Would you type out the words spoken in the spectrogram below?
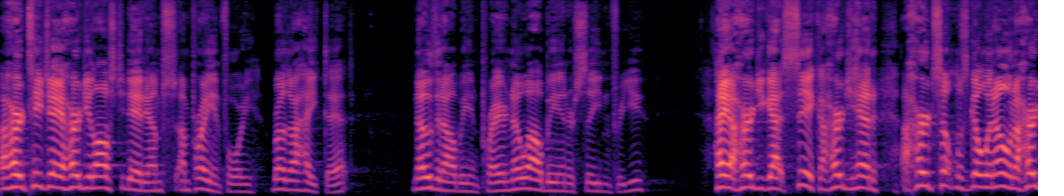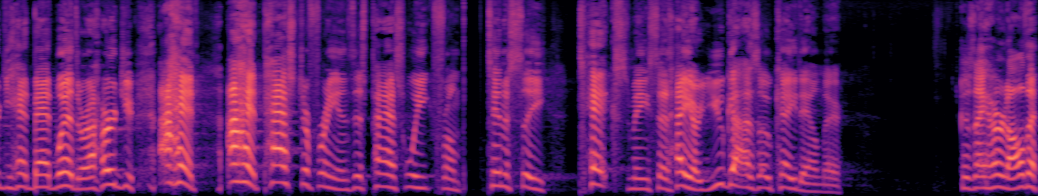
I heard TJ. I heard you lost your daddy. I'm I'm praying for you, brother. I hate that. Know that I'll be in prayer. Know I'll be interceding for you. Hey, I heard you got sick. I heard you had I heard something was going on. I heard you had bad weather. I heard you I had I had pastor friends this past week from Tennessee text me and said, Hey, are you guys okay down there? Because they heard all that.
